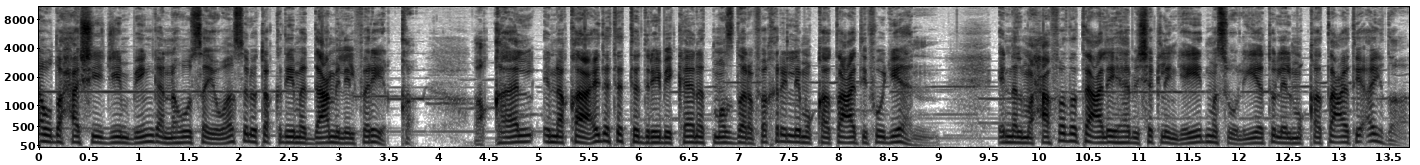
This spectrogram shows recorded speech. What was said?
أوضح شي جين بينغ أنه سيواصل تقديم الدعم للفريق وقال إن قاعدة التدريب كانت مصدر فخر لمقاطعة فوجيان. إن المحافظة عليها بشكل جيد مسؤولية للمقاطعة أيضا.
